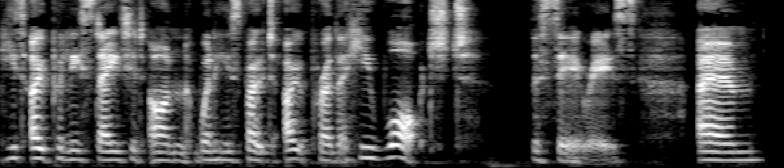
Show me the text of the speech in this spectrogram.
he's openly stated on when he spoke to Oprah that he watched the series. Um,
